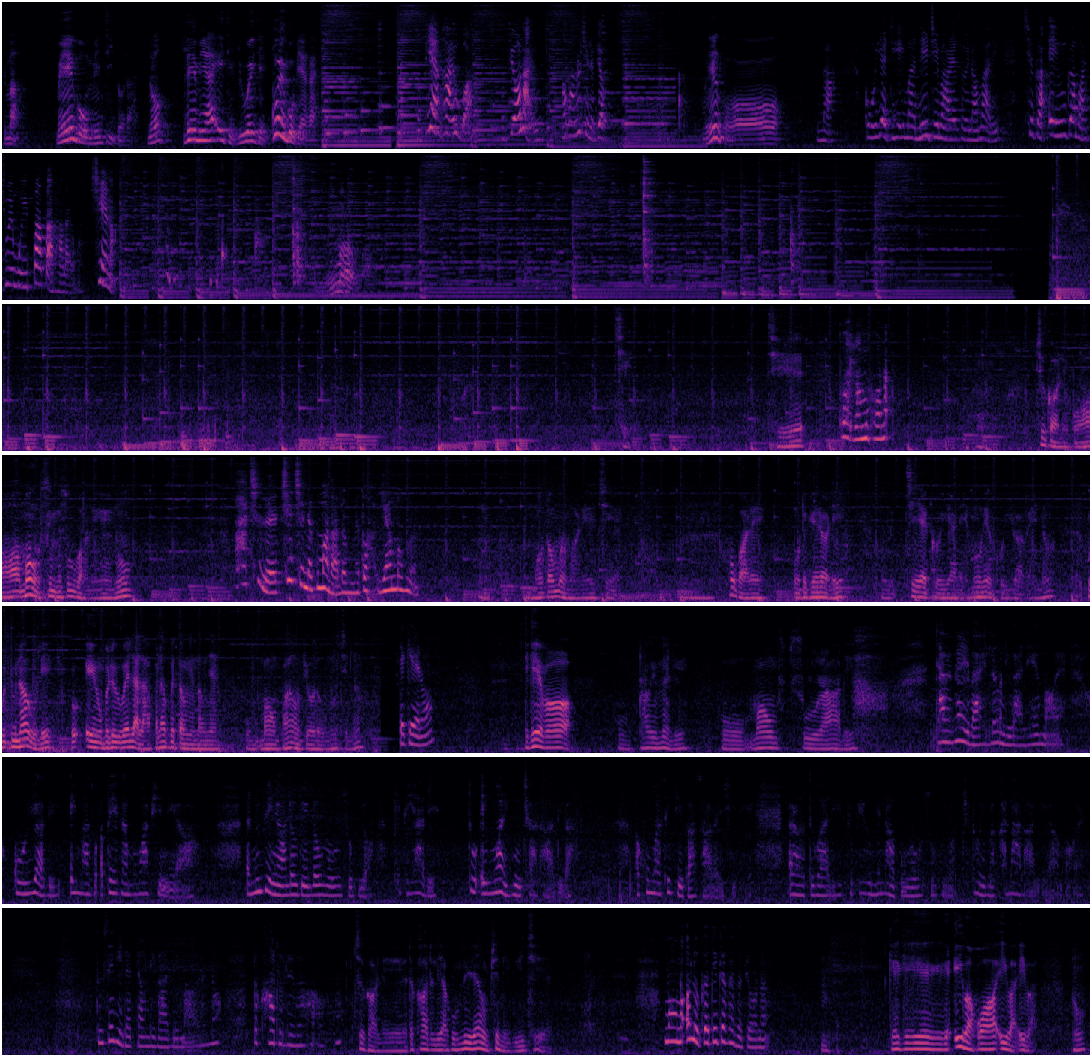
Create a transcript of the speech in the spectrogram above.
ဒီမှာမင်းကိုမင်းကြည့်ပြောတာနော်လင်မယားအိတ်ချင်လူအိတ်ချင်ကိုယ့်ရင်ကိုပြန်ခိုင်းမပြန်ခိုင်းဘူးကွာမပြောနိုင်ဘူးဘာဘာလို့ချင်လဲပြော မင်းကောဒီမှာကိုကြီးကဒီအိမ်မှာနေချင်ပါတယ်ဆိုရင်တော့မှလေချစ်ကအိမ်ဦးကမှကျွေးမွေးပတာထားလိုက်အောင်ပါရှင်းလား မင်းမတော့ တော့လာမခေါ်နဲ့ချစ်ကလည်းကွာမောင်ကိုစိတ်မဆိုးပါနဲ့နော်ဘာချစ်လဲချစ်ချစ်နဲ့ကမှလာလို့မယ်တော့ရမ်းမုန်းမယ်မောင်တော့မှန်ပါလေချေဟုတ်ပါလေဟိုတကယ်တော့လေဟိုချေရဲ့ကိုကြီးရတယ်မောင်ရဲ့ကိုကြီးပါပဲနော်ဟိုသူနောက်ကိုလေဟိုအိမ်ကိုဘယ်လိုပဲလာလာဘယ်လောက်ပဲတောင်းရင်တောင်းရင်ဟိုမောင်ဘာအောင်ပြောတော့လို့ချင်နော်တကယ်နော်တကယ်ပေါ့ဟိုဒါပေမဲ့လေဟိုမောင်ဆူလိုတာကလေ ဒါပေမဲ့ဒီပါလုံနေပါနဲ့မောင်ရဲ့ကိုကြီးကလေအိမ်မှာဆိုအပေကံဘဝဖြစ်နေတာအနုပညာလုပ်တွေလုပ်လို့ဆိုပြီးတော့ဖေဖေကလေသူ့အိမ်မွားတွေနှုတ်ချထားတယ်လားအခုမှစိတ်ပြေကစားပဲရှိတယ်အဲ့တော့သူကလေဖေဖေကိုမျက်နှာပူလို့ဆိုပြီးတော့ချစ်တို့အိမ်မှာခဏလာနေတာမောင်ရဲ့သူစိတ်ပြေလည်းပြောင်းနေပါစေမောင်ရဲ့နော်တစ်ခါတလေပဲဟောနော်ချစ်ကလည်းတခါတလေအခုနေတန်းအောင်ဖြစ်နေပြီချစ်ရဲ့မောင်တော့အဲ့လိုကတိကက်ဖက်မပြောနဲ့ ကဲကဲကဲကဲအေးပါကွာအေးပါအေးပါနော်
